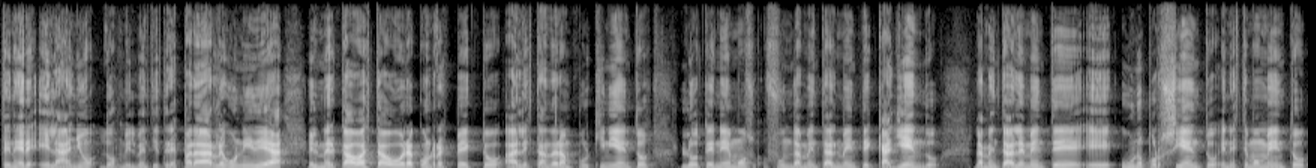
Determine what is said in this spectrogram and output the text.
tener el año 2023. Para darles una idea, el mercado hasta ahora con respecto al Standard Poor's 500 lo tenemos fundamentalmente cayendo lamentablemente 1% eh, en este momento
